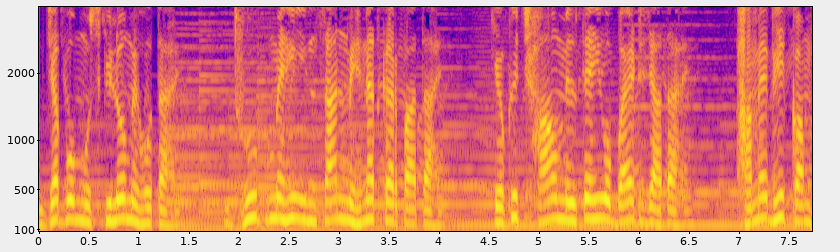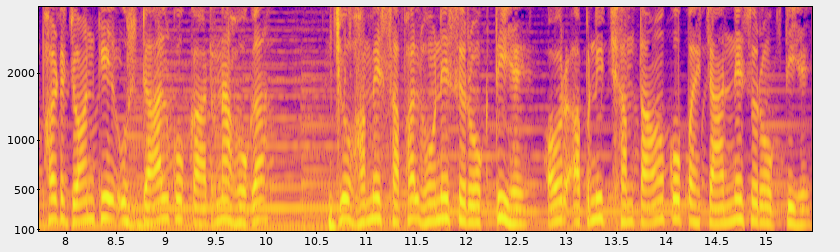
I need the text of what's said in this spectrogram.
जब वो मुश्किलों में होता है। धूप में ही इंसान मेहनत कर पाता है, क्योंकि छाव मिलते ही वो बैठ जाता है। हमें भी कंफर्ट जोन के उस डाल को काटना होगा, जो हमें सफल होने से रोकती है और अपनी क्षमताओं को पहचानने से रोकती है।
